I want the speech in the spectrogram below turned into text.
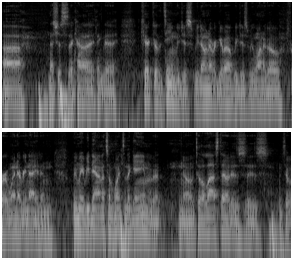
Uh, that's just the kind of I think the character of the team. We just we don't ever give up. We just we want to go for a win every night, and we may be down at some points in the game, but you know until the last out is is until,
